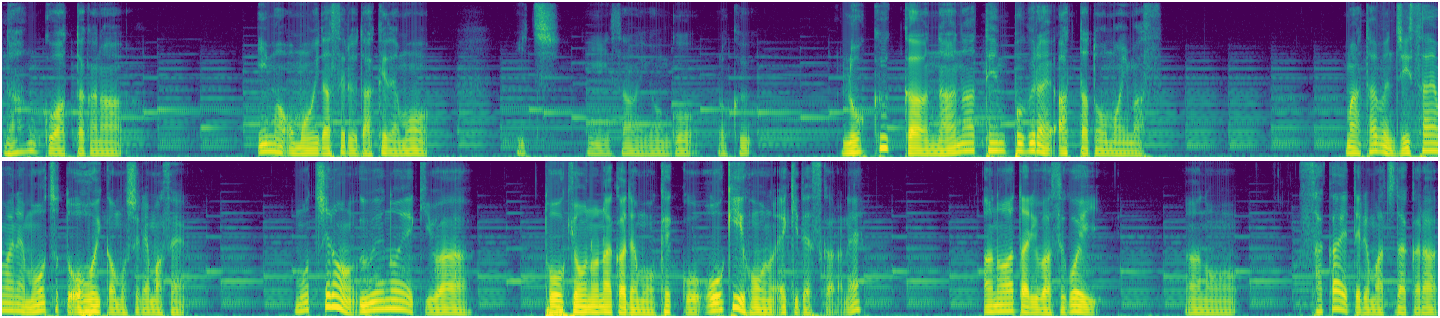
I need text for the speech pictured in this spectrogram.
何個あったかな？今思い出せるだけでも1234566か7店舗ぐらいあったと思います。まあ多分実際はねもうちょっと多いかもしれません。もちろん上野駅は東京の中でも結構大きい方の駅ですからね。あの辺りはすごいあの栄えてる街だから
